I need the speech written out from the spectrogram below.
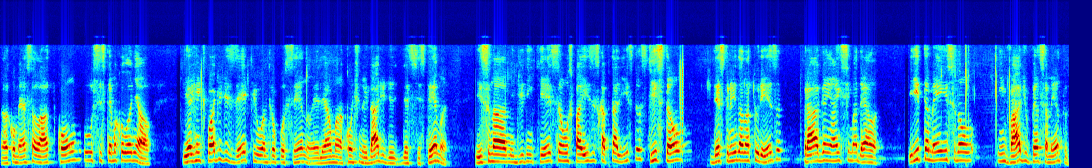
ela começa lá com o sistema colonial. E a gente pode dizer que o antropoceno ele é uma continuidade de, desse sistema, isso na medida em que são os países capitalistas que estão destruindo a natureza para ganhar em cima dela. E também isso não invade o pensamento.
